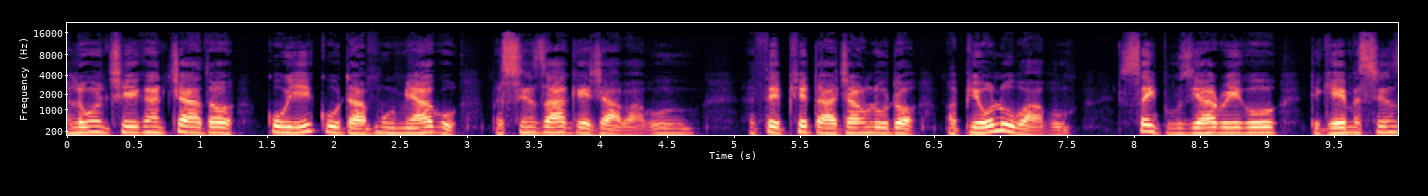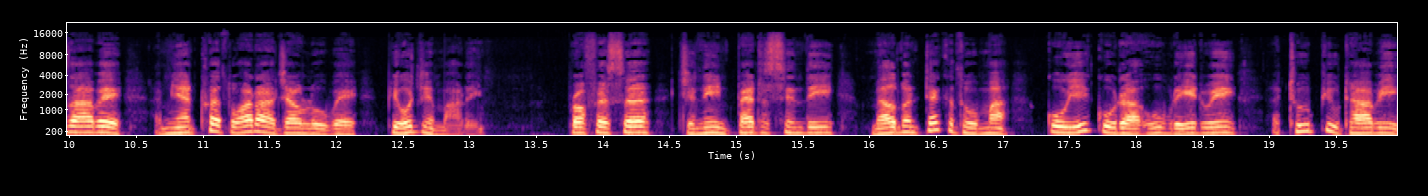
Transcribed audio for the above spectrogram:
အလွန်အခြေခံကျသော ကိုယ်ရေးကိုယ်တာမှုများကို မစင်စားခဲ့ကြပါဘူးအသက်ဖြစ်တာကြောင့်လို့တော့မပြောလိုပါဘူးစိတ်ပူစရာတွေကိုတကယ်မစင်စားပဲအမြန်ထွက်သွားတာကြောင့်လို့ပဲပြောချင်ပါတယ် Professor Janine Patterson သည် Melbourne တက္ကသိုလ်မှကိုယ်ရေးကိုယ်တာဥပဒေတွင် အထူးပြုထားပြီး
